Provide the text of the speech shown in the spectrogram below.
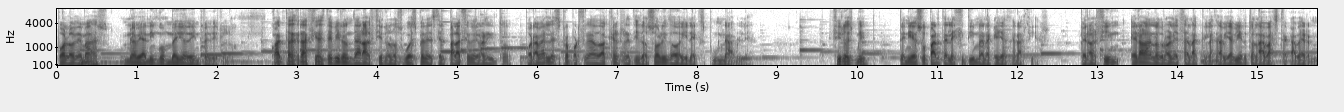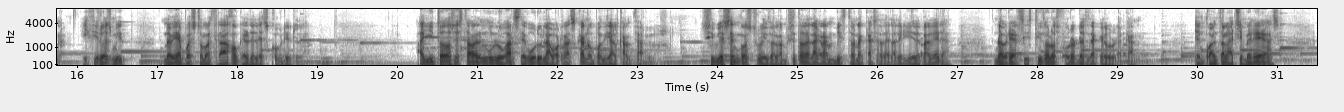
Por lo demás, no había ningún medio de impedirlo. Cuántas gracias debieron dar al cielo los huéspedes del Palacio de Granito por haberles proporcionado aquel retiro sólido e inexpugnable. Cyrus Smith tenía su parte legítima en aquellas gracias, pero al fin era la naturaleza la que les había abierto la vasta caverna, y Ciro Smith no había puesto más trabajo que el de descubrirla. Allí todos estaban en un lugar seguro y la borrasca no podía alcanzarlos. Si hubiesen construido en la meseta de la Gran Vista una casa de ladrillo y de madera, no habría existido los furores de aquel huracán. En cuanto a las chimeneas,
